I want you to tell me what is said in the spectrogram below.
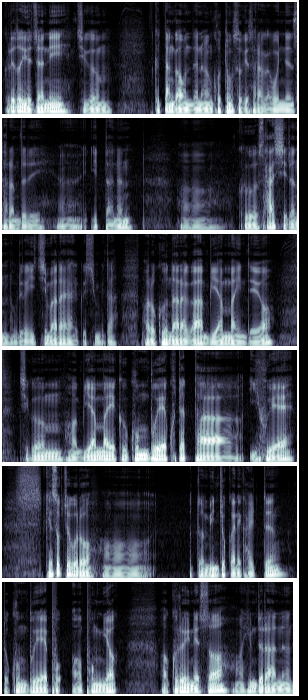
그래도 여전히 지금 그 땅 가운데는 고통 속에 살아가고 있는 사람들이 어, 있다는 어, 그 사실은 우리가 잊지 말아야 할 것입니다. 바로 그 나라가 미얀마인데요. 지금 어, 미얀마의 그 군부의 쿠데타 이후에 계속적으로 어, 어떤 민족 간의 갈등 또 군부의 포, 어, 폭력 어, 그로 인해서 어, 힘들어하는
